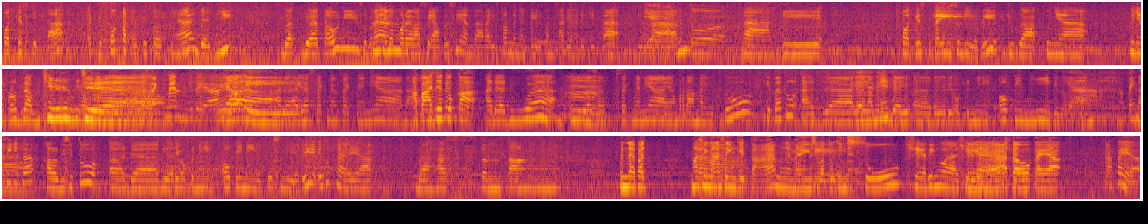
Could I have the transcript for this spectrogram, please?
podcast kita episode per episodenya. Jadi buat biar tahu nih sebenarnya ada korelasi apa sih antara Islam dengan kehidupan sehari-hari kita gitu Iya, kan betul Nah, di podcast kita ini sendiri juga punya punya program Cie, ada segmen gitu ya Iya, ada ada segmen-segmennya. Nah, Apa aja tuh, Kak? Ada dua, Mm. dua se- segmennya. Yang pertama itu kita tuh ada yang Diary. namanya di- eh, diary opini, opini gitu Iya. kan. Ngapain nah, sih kita kalau di situ ada diary opini, opini itu sendiri itu kayak bahas tentang Pendapat masing-masing Nah, kita mengenai oke. suatu isu sharing lah, sharing Iya, lah, atau sharing. kayak apa ya?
